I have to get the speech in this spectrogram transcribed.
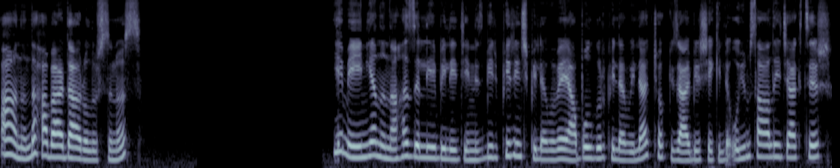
anında haberdar olursunuz. Yemeğin yanına hazırlayabileceğiniz bir pirinç pilavı veya bulgur pilavıyla çok güzel bir şekilde uyum sağlayacaktır.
